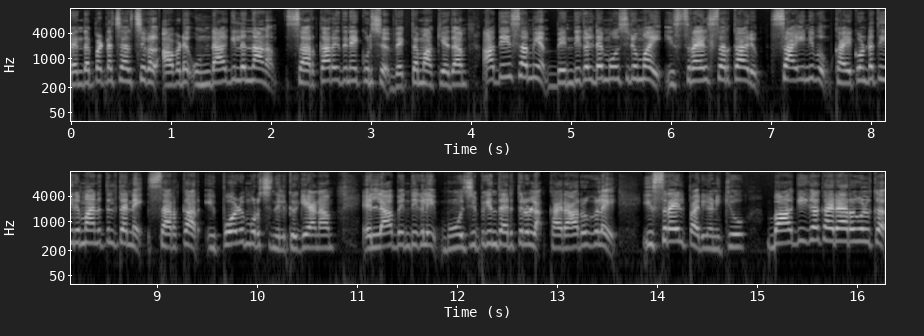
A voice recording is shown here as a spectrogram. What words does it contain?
ബന്ധപ്പെട്ട ചർച്ചകൾ അവിടെ ഉണ്ടാകില്ലെന്നാണ് സർക്കാർ ഇതിനെക്കുറിച്ച് വ്യക്തമാക്കിയത്. അതേസമയം ബന്ദികളുടെ മോചനവുമായി ഇസ്രായേൽ സർക്കാരും സൈന്യവും കൈക്കൊണ്ട തീരുമാനത്തിൽ തന്നെ സർക്കാർ ഇപ്പോഴും മുറിച്ചു നിൽക്കുകയാണ്. എല്ലാ ബന്ദികളെയും മോചിപ്പിക്കുന്ന തരത്തിലുള്ള കരാറുകളെ ഇസ്രായേൽ പരിഗണിക്കൂ. ഭാഗിക കരാറുകൾക്ക്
